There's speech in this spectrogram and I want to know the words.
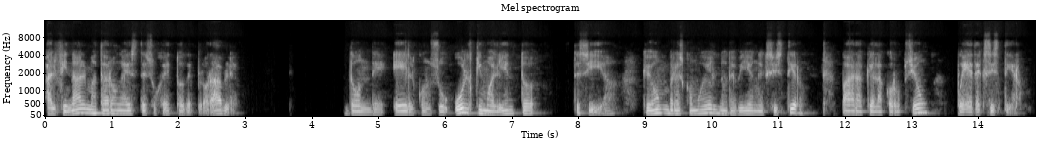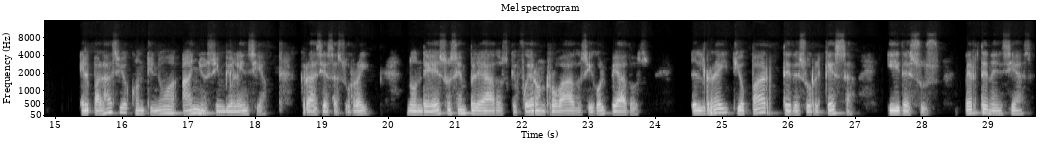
Al final mataron a este sujeto deplorable, donde él con su último aliento decía que hombres como él no debían existir para que la corrupción pueda existir. El palacio continúa años sin violencia gracias a su rey, donde esos empleados que fueron robados y golpeados, el rey dio parte de su riqueza y de sus pertenencias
